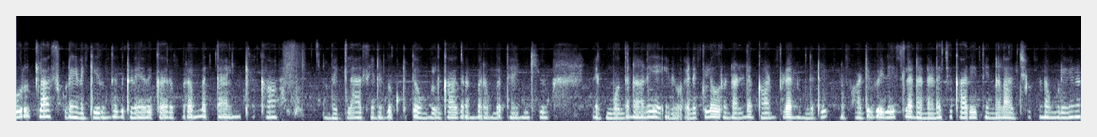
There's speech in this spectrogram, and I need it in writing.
ஒரு கிளாஸ் கூட எனக்கு இருந்தது கிடையாதுக்கா ரொம்ப ரொம்ப தேங்க்யூக்கா அந்த கிளாஸ் எனக்கு கொடுத்த உங்களுக்காக ரொம்ப ரொம்ப தேங்க்யூ எனக்கு முத நாளே எனக்குள்ளே ஒரு நல்ல கான்ஃபிடென்ட் வந்துட்டு ஃபார்ட்டி ஃபைவ் டேஸில் நான் நினச்ச காரியத்தை என்னால் அச்சீவ் பண்ண முடியும்னு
